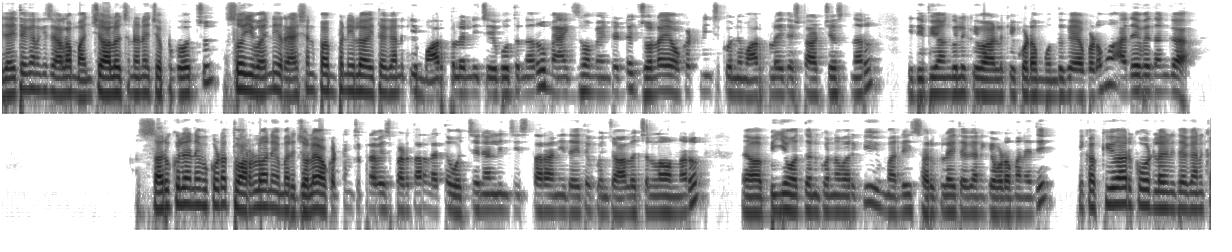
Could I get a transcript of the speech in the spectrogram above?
ఇదైతే కనుక చాలా మంచి ఆలోచననే చెప్పుకోవచ్చు. సో ఇవన్నీ రేషన్ పంపిణీలో అయితే కనుక ఈ మార్పులన్నీ చేయబోతున్నారు. మాక్సిమం ఏంటంటే జూలై ఒకటి నుంచి కొన్ని మార్పులు అయితే స్టార్ట్ చేస్తున్నారు. ఈ దివ్యాంగులకి వాళ్ళకి కూడా ముందుగా ఇవ్వడము. అదేవిధంగా సరుకులు అనేవి కూడా త్వరలోనే మరి జూలై ఒకటి నుంచి ప్రవేశపెడతారా లేకపోతే వచ్చే నెల నుంచి ఇస్తారా అనేది అయితే కొంచెం ఆలోచనలో ఉన్నారు. బియ్యం వద్దనుకున్న వారికి మళ్ళీ సరుకులు అయితే కనుక ఇవ్వడం అనేది ఇక క్యూఆర్ కోడ్లు అయితే కనుక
